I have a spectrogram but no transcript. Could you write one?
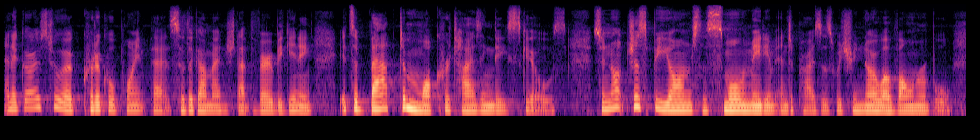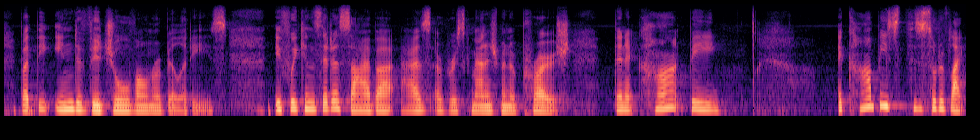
And it goes to a critical point that Suthagar mentioned at the very beginning. It's about democratizing these skills. So not just beyond the small and medium enterprises, which we know are vulnerable, but the individual vulnerabilities. If we consider cyber as a risk management approach, then it can't be it can't be this sort of like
